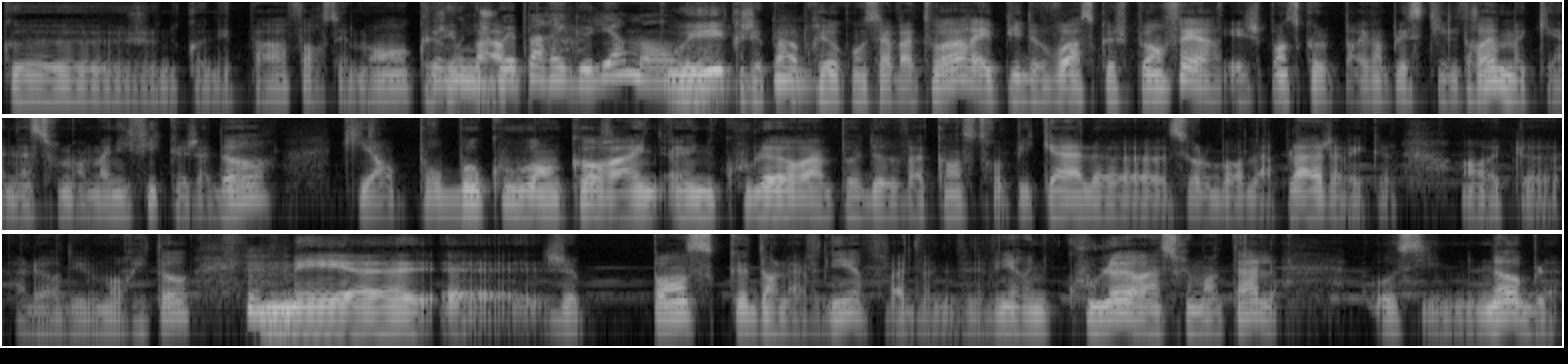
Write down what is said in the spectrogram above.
que je ne connais pas forcément, que, que j'ai vous pas ne jouez pas régulièrement. oui, ouais. que j'ai pas Mm. appris au conservatoire, et puis de voir ce que je peux en faire. Et je pense que par exemple les steel drum, qui est un instrument magnifique que j'adore, qui pour beaucoup encore a une, une, couleur un peu de vacances tropicales euh, sur le bord de la plage avec, avec le, à l'heure du mojito, Mm. mais euh, euh, je pense que dans l'avenir va devenir une couleur instrumentale aussi noble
